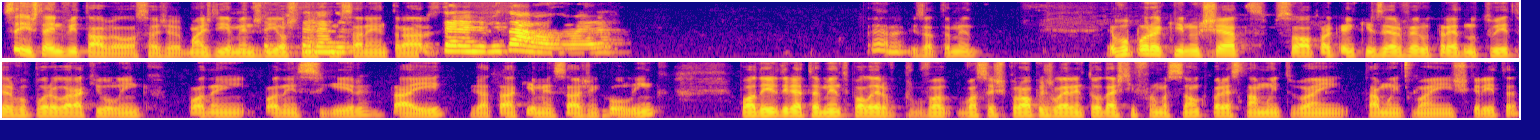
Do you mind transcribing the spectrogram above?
Sim, isto é inevitável. Ou seja, mais dia, menos dia, eles que começar a entrar. Isto era inevitável, não era? Era, exatamente. Eu vou pôr aqui no chat, pessoal, para quem quiser ver o thread no Twitter, vou pôr agora aqui o link. Podem, podem seguir, está aí, já está aqui a mensagem com o link podem ir diretamente para ler vocês próprios, lerem toda esta informação que parece estar muito bem, está muito bem escrita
